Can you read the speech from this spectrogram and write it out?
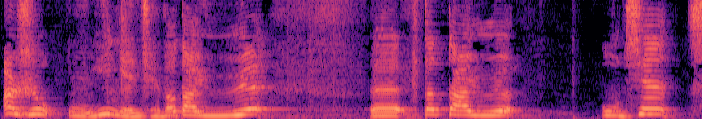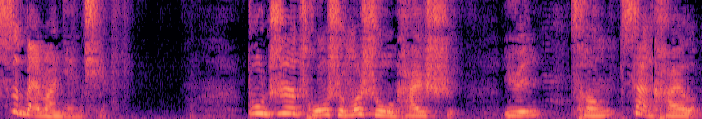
二十五亿年前到大约呃大大约五千四百万年前。不知从什么时候开始，云层散开了，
